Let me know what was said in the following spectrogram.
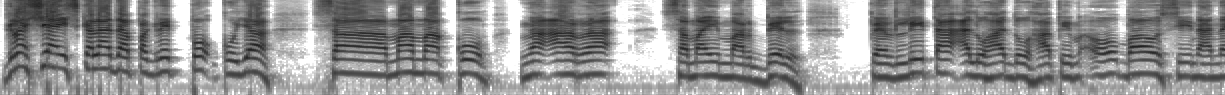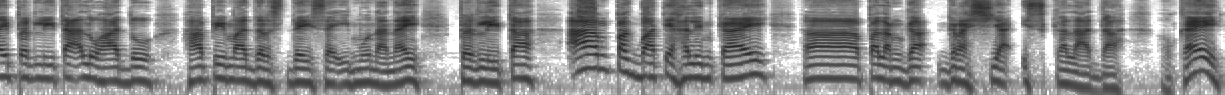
Gracia Escalada, pagret po kuya sa mama ko nga ara sa may Marbel. Perlita Aluhado, happy oh bao si Nanay Perlita Aluhado, happy Mother's Day sa imo Nanay Perlita. Ang pagbati halin kay ah, Palangga Gracia Escalada. Okay?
